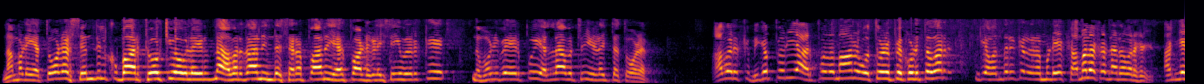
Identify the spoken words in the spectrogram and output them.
நம்முடைய தோழர் செந்தில்குமார் டோக்கியோவில் இருந்து அவர்தான் இந்த சிறப்பான ஏற்பாடுகளை செய்வதற்கு இந்த மொழிபெயர்ப்பு எல்லாவற்றையும் இணைத்த தோழர். அவருக்கு மிகப்பெரிய அற்புதமான ஒத்துழைப்பை கொடுத்தவர் இங்கே வந்திருக்கிற நம்முடைய கமலக்கண்ணன் அவர்கள். அங்கே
